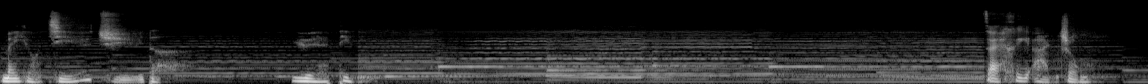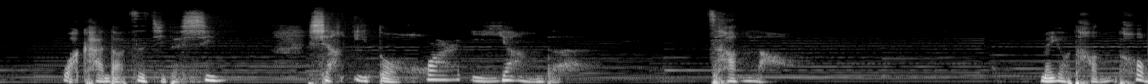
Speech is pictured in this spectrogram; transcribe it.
没有结局的约定。在黑暗中，我看到自己的心，像一朵花儿一样的苍老，没有疼痛。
